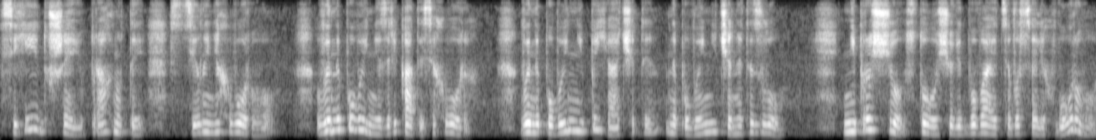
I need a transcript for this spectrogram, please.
всією душею прагнути зцілення хворого. Ви не повинні зрікатися хворих. Ви не повинні пиячити, не повинні чинити зло. Ні про що з того, що відбувається в оселі хворого,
